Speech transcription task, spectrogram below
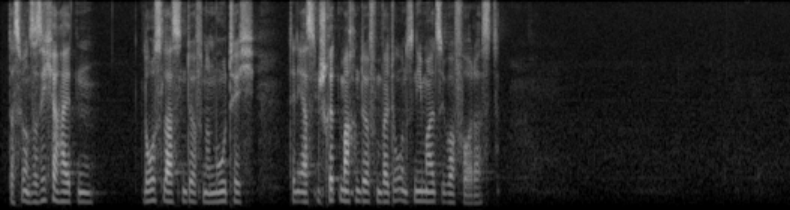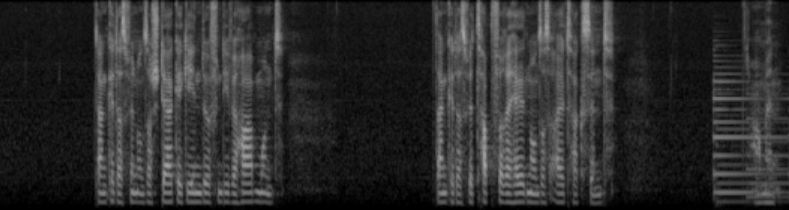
dass wir unsere Sicherheiten loslassen dürfen und mutig den ersten Schritt machen dürfen, weil du uns niemals überforderst. Danke, dass wir in unsere Stärke gehen dürfen, die wir haben und danke, dass wir tapfere Helden unseres Alltags sind. Amen.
